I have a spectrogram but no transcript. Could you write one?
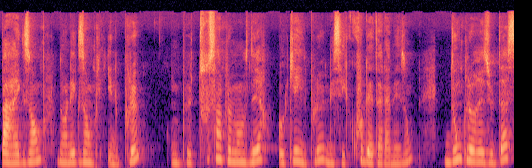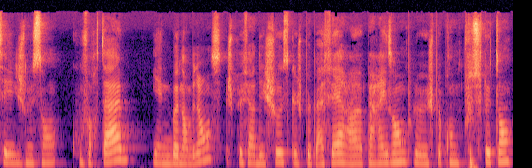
Par exemple, dans l'exemple il pleut, on peut tout simplement se dire ok il pleut mais c'est cool d'être à la maison. Donc le résultat c'est que je me sens confortable, il y a une bonne ambiance, je peux faire des choses que je peux pas faire, euh, par exemple je peux prendre plus le temps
